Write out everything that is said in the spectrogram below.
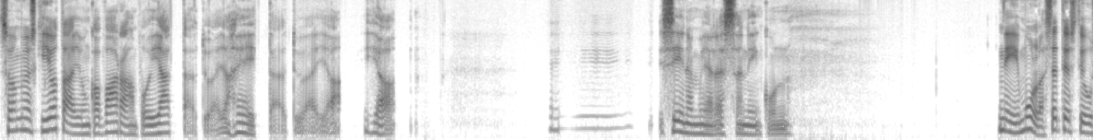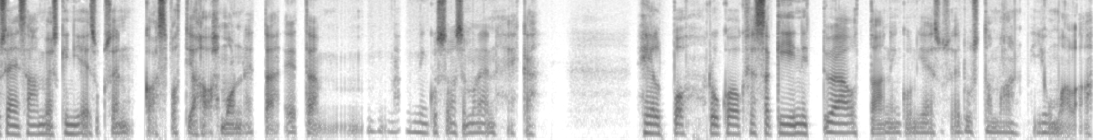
se on myöskin jotain, jonka varaan voi jättäytyä ja heittäytyä ja, ja siinä mielessä niin kuin, niin mulle se tietysti usein saa myöskin Jeesuksen kasvot ja hahmon, että, että niin kuin se on semmoinen ehkä helppo rukouksessa kiinnittyä, ottaa niin kuin Jeesus edustamaan Jumalaa.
